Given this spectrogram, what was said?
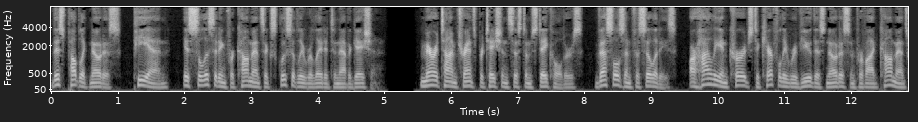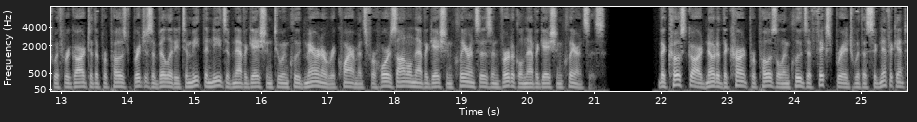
This public notice, PN, is soliciting for comments exclusively related to navigation. Maritime transportation system stakeholders, vessels, and facilities are highly encouraged to carefully review this notice and provide comments with regard to the proposed bridge's ability to meet the needs of navigation to include mariner requirements for horizontal navigation clearances and vertical navigation clearances. The Coast Guard noted the current proposal includes a fixed bridge with a significant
